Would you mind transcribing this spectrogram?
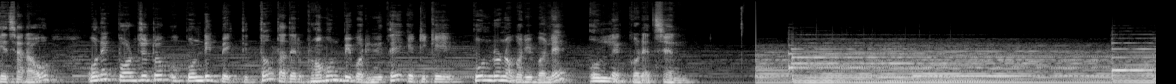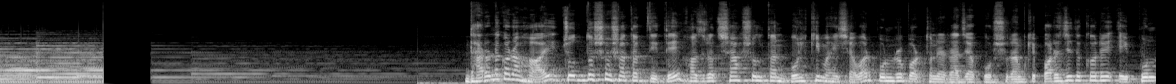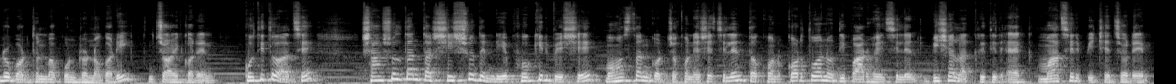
এছাড়াও অনেক পর্যটক ও পণ্ডিত ব্যক্তিত্ব তাদের ভ্রমণ বিবরণীতে এটিকে পুণ্ড্রনগরী বলে উল্লেখ করেছেন। ধারণা করা হয়, চোদ্দশো শতাব্দীতে হজরত শাহ সুলতান বলকি মাহিসাওয়ার পুনর্বর্ধনের রাজা পরশুরামকে পরাজিত করে এই পুনর্বর্ধন বা পুণ্ড্রনগরী জয় করেন। কথিত আছে, শাহ সুলতান তার শিষ্যদের নিয়ে ফকির বেশে মহাস্থানগড় যখন এসেছিলেন, তখন করতোয়া নদী পার হয়েছিলেন বিশাল আকৃতির এক মাছের পিঠে চড়ে।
